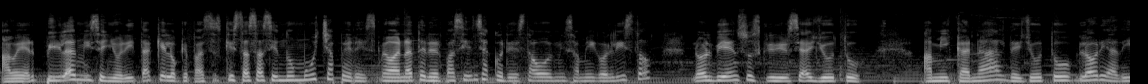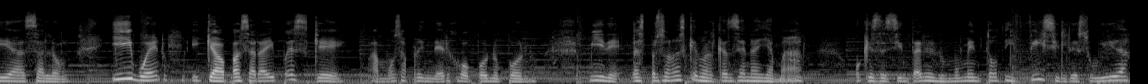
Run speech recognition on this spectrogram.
a ver, pilas, mi señorita, que lo que pasa es que estás haciendo mucha pereza. Me van a tener paciencia con esta voz, mis amigos. ¿Listo? No olviden suscribirse a YouTube, a mi canal de YouTube, Gloria Díaz Salón. Y bueno, ¿y qué va a pasar ahí? Pues que vamos a aprender Hoponopono. Mire, las personas que no alcancen a llamar o que se sientan en un momento difícil de su vida,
